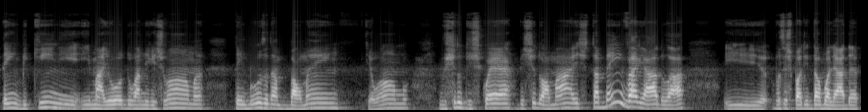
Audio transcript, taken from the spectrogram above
tem biquíni e maiô do Amir Lama, tem blusa da Balmain, que eu amo, vestido de Square, vestido ao mais, tá bem variado lá. E vocês podem dar uma olhada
